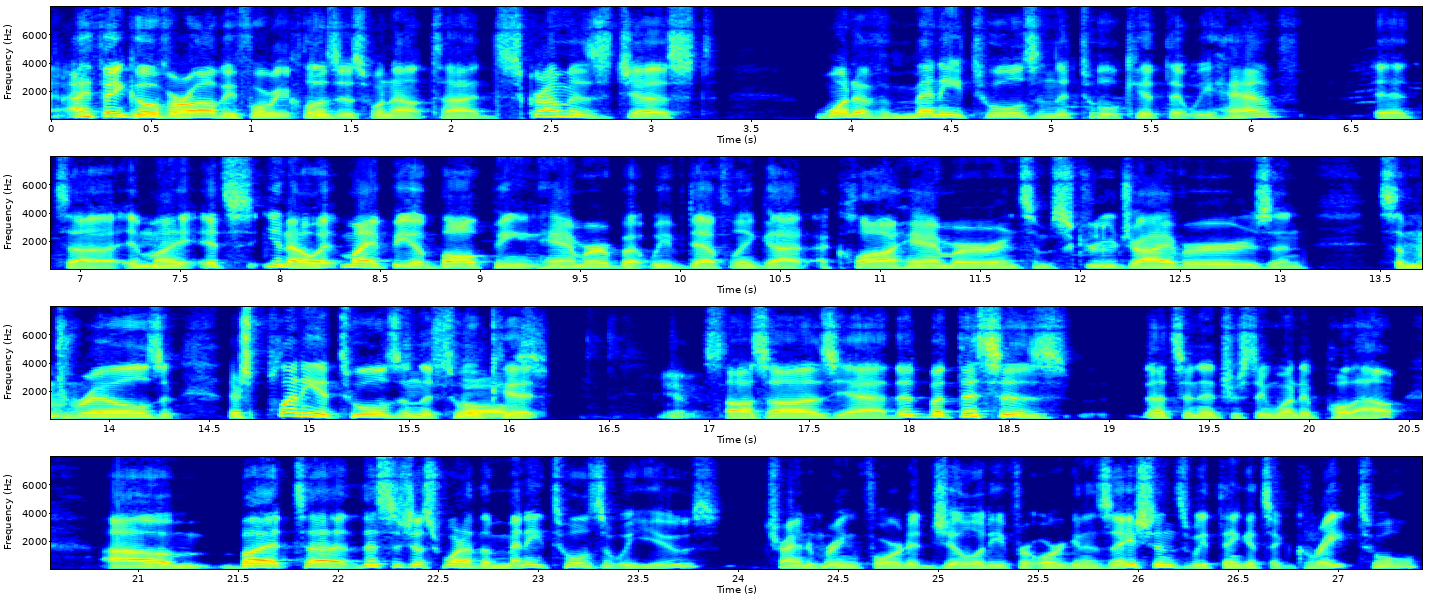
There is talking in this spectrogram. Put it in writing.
I think overall, before we close this one out, Todd, Scrum is just one of many tools in the toolkit that we have. It uh, it mm. might it's you know it might be a ball peen hammer, but we've definitely got a claw hammer and some screwdrivers and some mm. drills. There's plenty of tools in the Saws. toolkit. Yep. Sawzalls, yeah. Th- but this is that's an interesting one to pull out. Um, but uh, this is just one of the many tools that we use, trying to mm-hmm. bring forward agility for organizations. We think it's a great tool.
